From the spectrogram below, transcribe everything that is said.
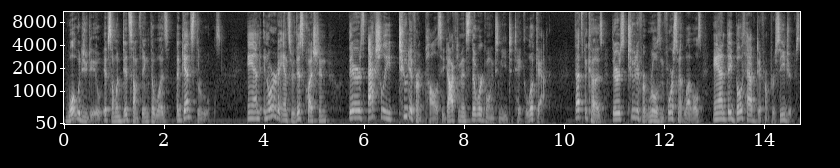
what would you do if someone did something that was against the rules? And in order to answer this question, there's actually two different policy documents that we're going to need to take a look at. That's because there's two different rules enforcement levels and they both have different procedures.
